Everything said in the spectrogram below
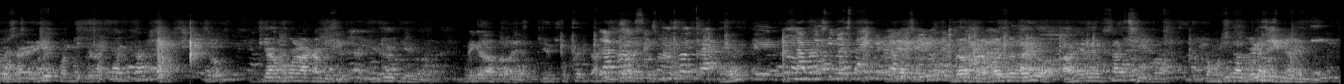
Pues ahí cuando te das cuenta, ¿no? ¿qué hago con la camiseta? ¿Quién la tiene? Me quedo por ahí. ¿Quién sujeta La próxima. ¿Eh? La próxima está ahí, pero la próxima no No, pero por eso te digo, haz el ensayo como si estuvieras escribiendo.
